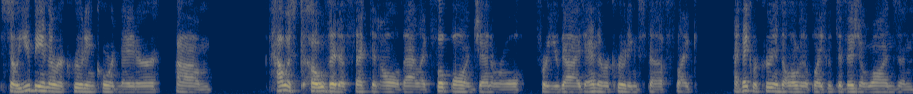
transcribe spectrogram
so you being the recruiting coordinator, um, how has COVID affected all of that, like football in general for you guys and the recruiting stuff? Like, I think recruiting's all over the place with Division ones and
